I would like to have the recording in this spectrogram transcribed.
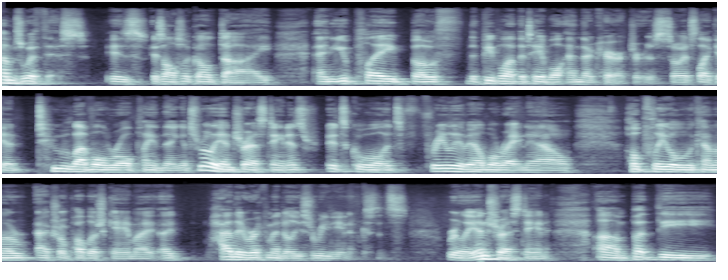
comes with this is is also called Die, and you play both the people at the table and their characters. So it's like a two level role playing thing. It's really interesting. It's it's cool. It's freely available right now. Hopefully, it will become an actual published game. I, I highly recommend at least reading it because it's really interesting. Um, but the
